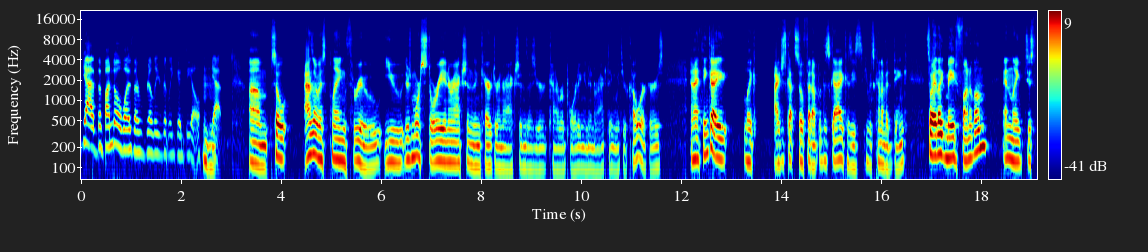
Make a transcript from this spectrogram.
yeah the bundle was a really really good deal Mhm. yeah Um, so as I was playing through, you there's more story interactions and character interactions as you're kind of reporting and interacting with your coworkers, and I think I like I just got so fed up with this guy because he's he was kind of a dink, so I like made fun of him and like just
